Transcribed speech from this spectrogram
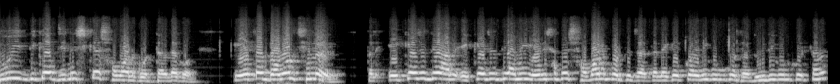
দুই দিকের জিনিসকে সমান করতে হবে। দেখো, এ তো ডবল ছিলই, তাহলে একে যদি আমি, একে যদি আমি এর সাথে সমান করতে চাই, তাহলে একে কয় দ্বিগুণ করতে হবে? দুই দ্বিগুণ করতে হবে।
